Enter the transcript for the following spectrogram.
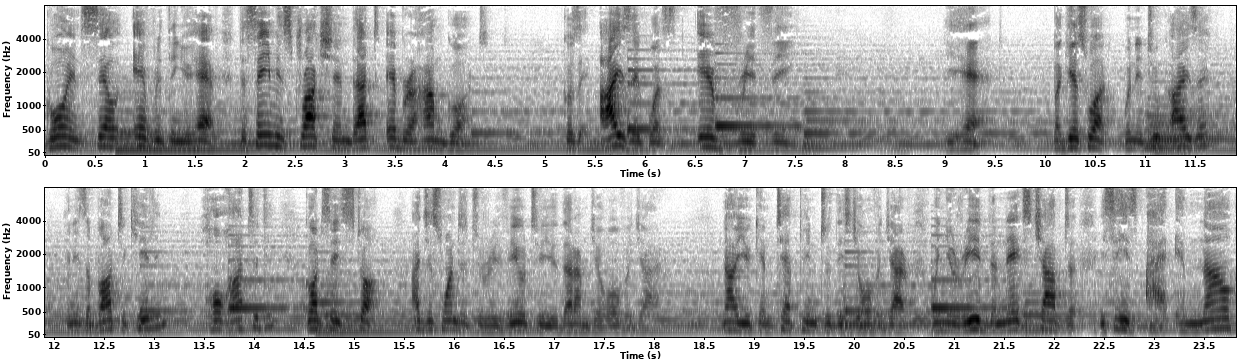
go and sell everything you have. The same instruction that Abraham got. Because Isaac was everything he had. But guess what? When he took Isaac and he's about to kill him wholeheartedly, God says, Stop. I just wanted to reveal to you that I'm Jehovah Jireh. Now you can tap into this Jehovah Jireh. When you read the next chapter, it says, I am now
